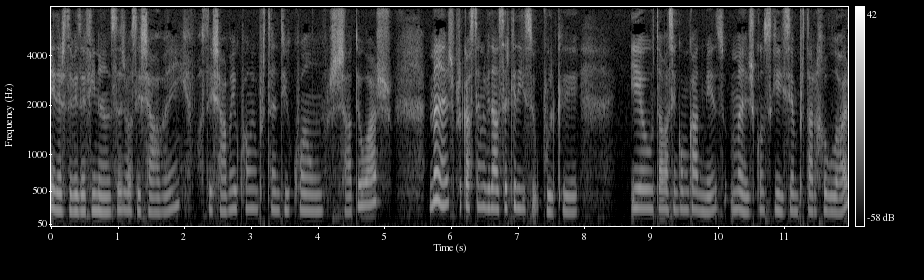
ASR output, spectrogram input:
e desta vez é finanças, vocês sabem, vocês sabem o quão importante e o quão chato eu acho. Mas, por acaso, tenho novidade acerca disso, porque eu estava assim com um bocado de medo, mas consegui sempre estar regular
